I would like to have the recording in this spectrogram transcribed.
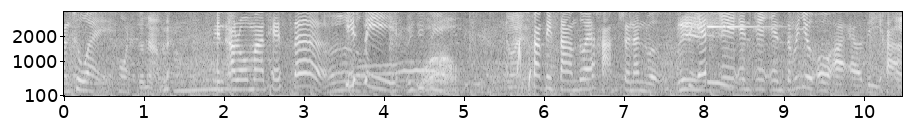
มันช่วย สนามแล้วเป็นอารมาเทสเตอร์ที่สี่เฮ้ยที่สี่ด้วยฝากติดตามด้วยค่ะ Channel World นี่ C H A N A N W O R L D ค่ะ เอ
